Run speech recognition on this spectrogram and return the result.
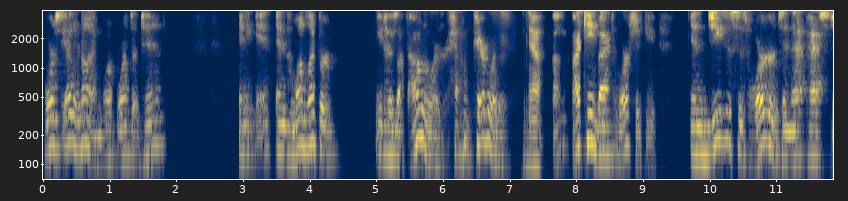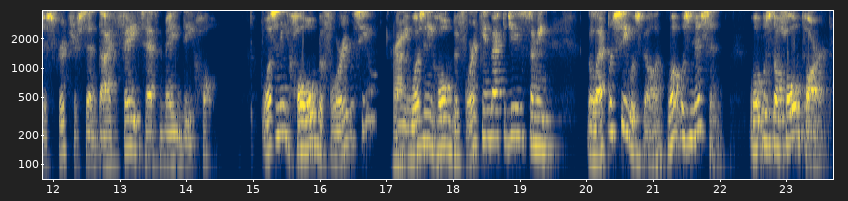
Where's the other nine? Weren't there ten? And, he, and and the one leper, you know, he's like, I don't know where they're at. I don't care where they're at. Yeah. I, I came back to worship you. And Jesus' words in that passage of scripture said, Thy faith hath made thee whole. Wasn't he whole before he was healed? I mean, wasn't he whole before he came back to Jesus? I mean, the leprosy was gone. What was missing? What was the whole part?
